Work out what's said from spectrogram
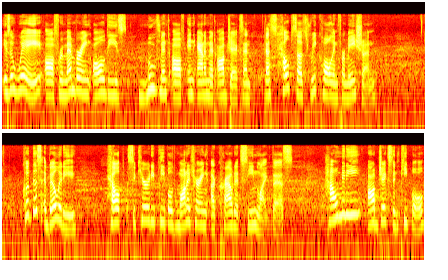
is a way of remembering all these movement of inanimate objects and that helps us recall information. Could this ability help security people monitoring a crowded scene like this? How many objects and people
